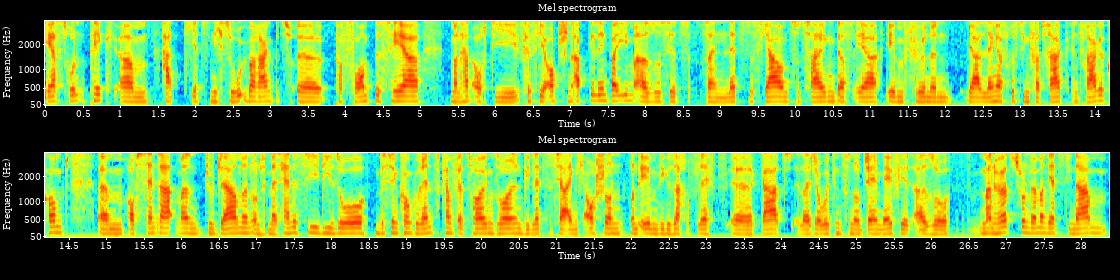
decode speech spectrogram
Erstrunden-Pick, ähm, hat jetzt nicht so überragend äh, performt bisher, man hat auch die Fifth-Year-Option abgelehnt bei ihm. Also es ist jetzt sein letztes Jahr, um zu zeigen, dass er eben für einen ja, längerfristigen Vertrag in Frage kommt. Ähm, auf Center hat man Drew Derman und Matt Hennessy, die so ein bisschen Konkurrenzkampf erzeugen sollen, wie letztes Jahr eigentlich auch schon. Und eben, wie gesagt, auf Left äh, Guard Elijah Wilkinson und Jane Mayfield. Also man hört es schon, wenn man jetzt die Namen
